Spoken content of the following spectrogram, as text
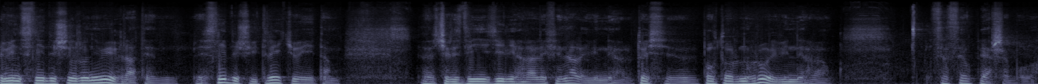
Він слідуючу гру не міг грати. Слідуючу, і третю, і там е, через дві неділі грали фінали, він не грав. Тобто е, повторну гру і він не грав. Це все вперше було.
